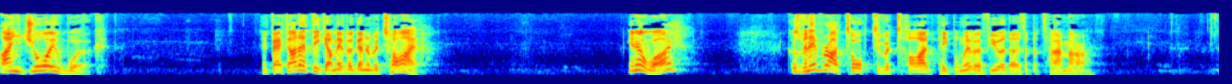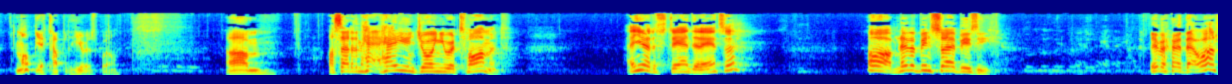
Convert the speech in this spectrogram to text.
I enjoy work. In fact, I don't think I'm ever going to retire. You know why? Because whenever I talk to retired people, we have a few of those up at Turramurra, might be a couple here as well. Um, I'll say to them, How are you enjoying your retirement? And you know the standard answer? Oh, I've never been so busy. Ever heard that one?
